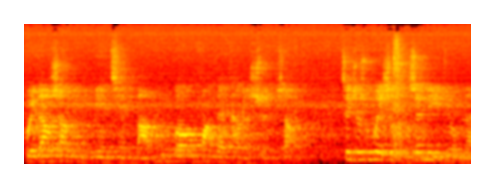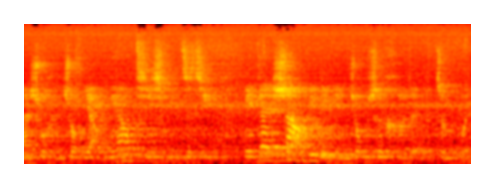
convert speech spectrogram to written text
回到上帝的面前，把目光放在他的身上。这就是为什么真理对我们来说很重要。你要提醒你自己，你在上帝的眼中是何等的珍贵。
